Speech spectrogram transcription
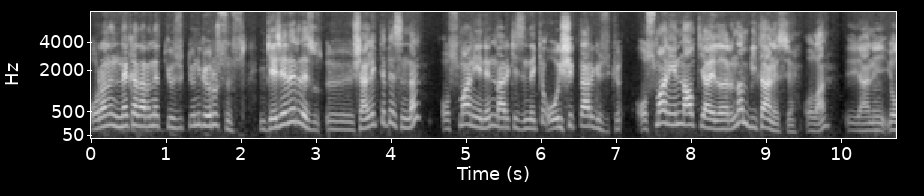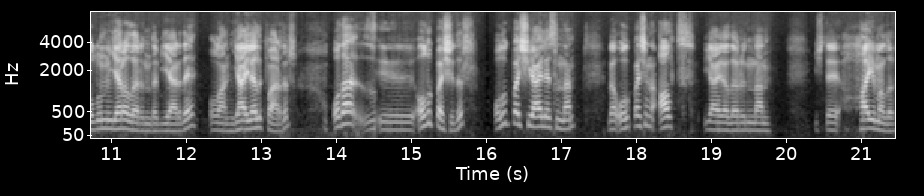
oranın ne kadar net gözüktüğünü görürsünüz. Geceleri de e, Şenlik Tepesi'nden Osmaniye'nin merkezindeki o ışıklar gözüküyor. Osmaniye'nin alt yaylalarından bir tanesi olan e, yani yolunun yaralarında bir yerde olan yaylalık vardır. O da e, Olukbaşı'dır. Olukbaşı yaylasından ve Olukbaşı'nın alt yaylalarından işte Haymalı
